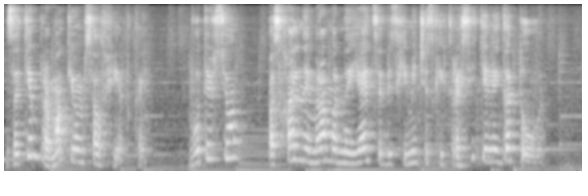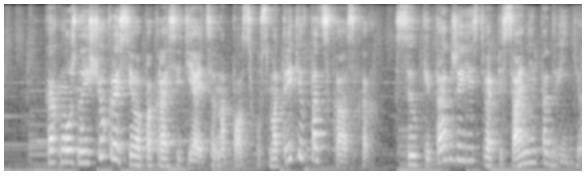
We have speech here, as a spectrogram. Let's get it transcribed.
Затем промакиваем салфеткой. Вот и все. Пасхальные мраморные яйца без химических красителей готовы. Как можно еще красиво покрасить яйца на Пасху, смотрите в подсказках. Ссылки также есть в описании под видео.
